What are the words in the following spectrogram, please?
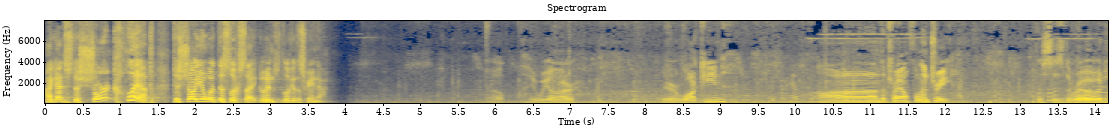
I got just a short clip to show you what this looks like. Go ahead and look at the screen now. Well, here we are. We are walking on the triumphal entry. This is the road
